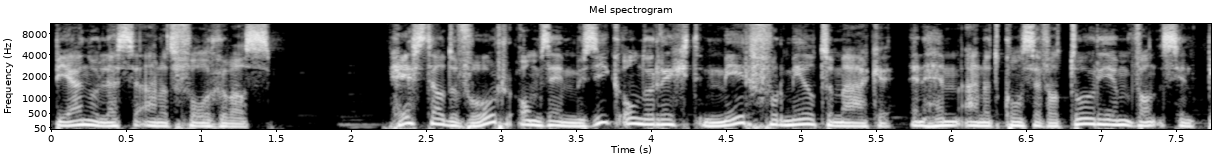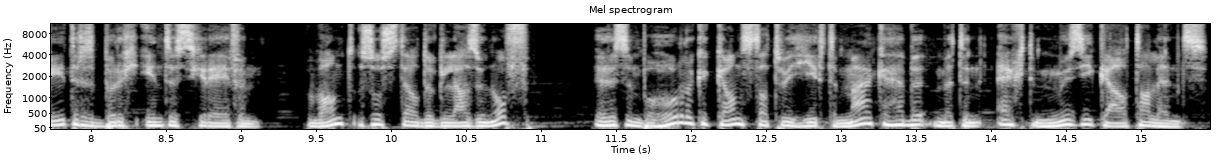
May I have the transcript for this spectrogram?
pianolessen aan het volgen was. Hij stelde voor om zijn muziekonderricht meer formeel te maken en hem aan het conservatorium van Sint-Petersburg in te schrijven. Want, zo stelde Glazunov, er is een behoorlijke kans dat we hier te maken hebben met een echt muzikaal talent.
